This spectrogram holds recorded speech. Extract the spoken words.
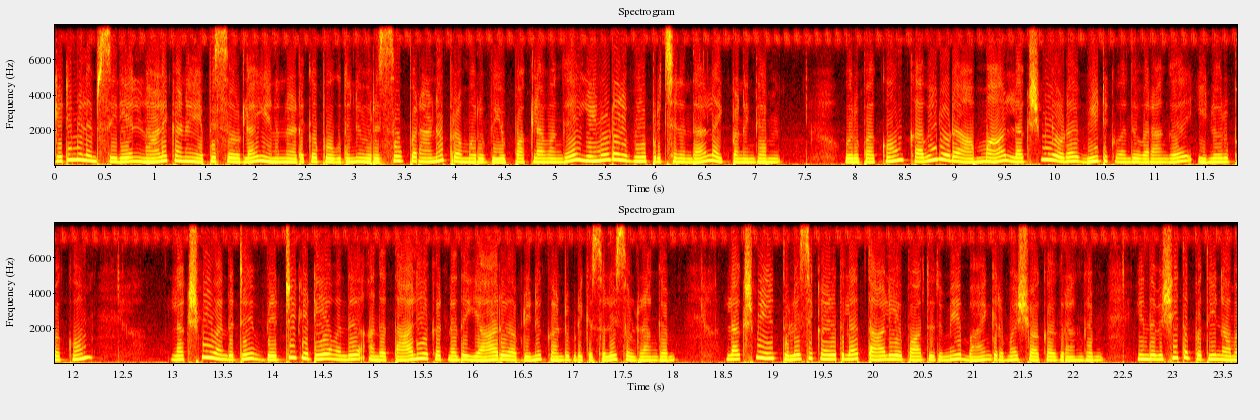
கெட்டிமலம் சீரியல் நாளைக்கான எபிசோடில் என்ன நடக்க போகுதுன்னு ஒரு சூப்பரான ப்ரமோ ரிவ்யூ பார்க்கலாம் வாங்க. என்னோட ரிவ்யூ பிடிச்சிருந்தா லைக் பண்ணுங்க. ஒரு பக்கம் கவினோட அம்மா லக்ஷ்மியோட வீட்டுக்கு வந்து வராங்க. இன்னொரு பக்கம் லக்ஷ்மி வந்துட்டு வெற்றிக்கிட்டேயே வந்து அந்த தாலியை கட்டினது யாரு அப்படின்னு கண்டுபிடிக்க சொல்லி சொல்கிறாங்க லக்ஷ்மி துளசி கழுத்தில் தாலியை பார்த்ததுமே பயங்கரமாக ஷாக் ஆகுறாங்க. இந்த விஷயத்தை பற்றி நாம்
